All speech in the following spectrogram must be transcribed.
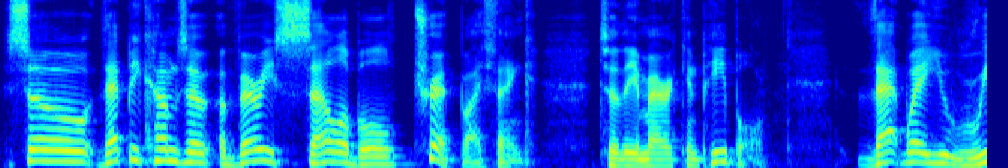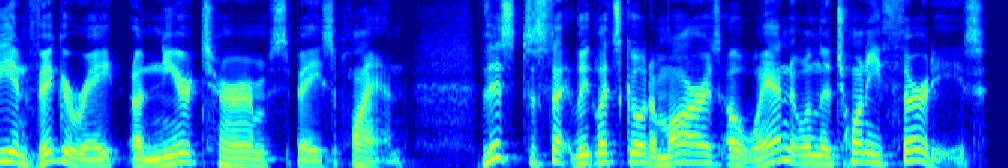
so that becomes a, a very sellable trip, I think, to the American people. That way you reinvigorate a near-term space plan. This, let's go to Mars. Oh, when? In the 2030s.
